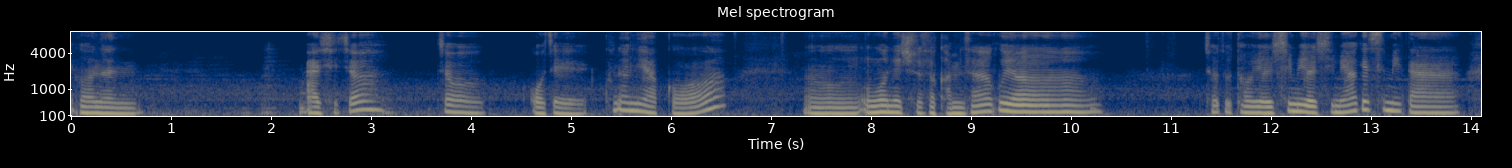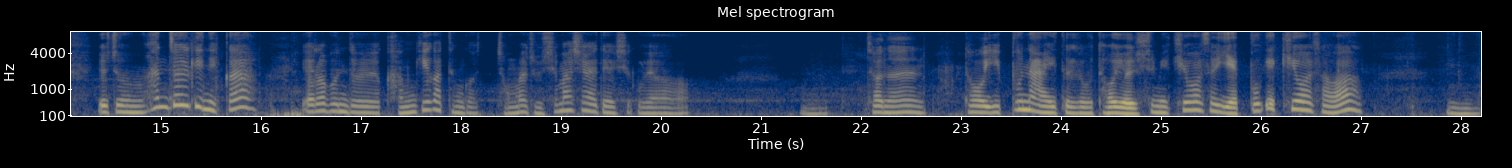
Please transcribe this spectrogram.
이거는 아시죠? 저 어제 큰언니야 거 음, 응원해 주셔서 감사하고요. 저도 더 열심히 열심히 하겠습니다. 요즘 환절기니까 여러분들 감기 같은 거 정말 조심하셔야 되시고요. 음, 저는 더 이쁜 아이들로 더 열심히 키워서 예쁘게 키워서 음,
